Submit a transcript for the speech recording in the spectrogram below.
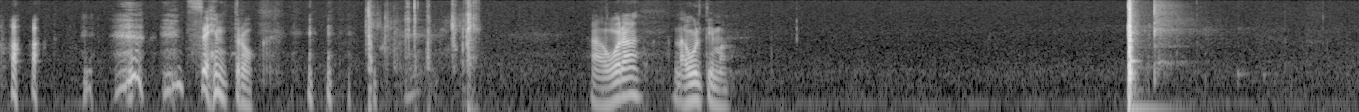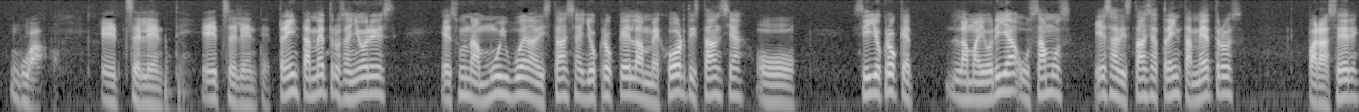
centro. Ahora la última. Wow. Excelente, excelente. 30 metros, señores, es una muy buena distancia. Yo creo que es la mejor distancia o sí, yo creo que la mayoría usamos esa distancia 30 metros para hacer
